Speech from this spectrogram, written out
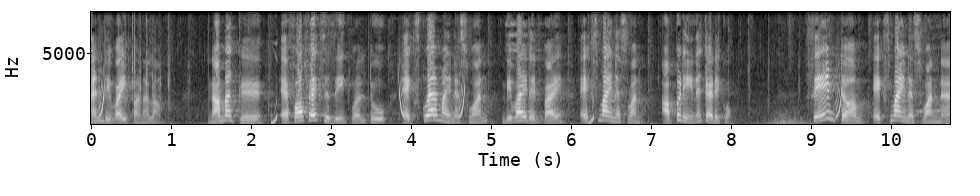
அண்ட் டிவைட் பண்ணலாம். நமக்கு f of x is equal to x square minus one divided by x minus one அப்படின்னு கிடைக்கும். சேம் டேர்ம் எக்ஸ் மைனஸ் ஒன்னை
